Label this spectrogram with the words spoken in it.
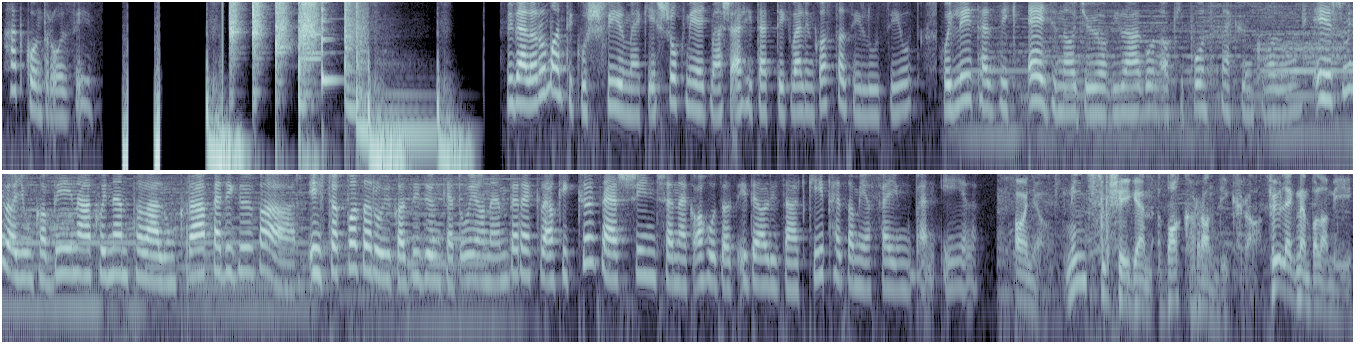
hát Ctrl-Z. Mivel a romantikus filmek és sok mi egymás elhitették velünk azt az illúziót, hogy létezik egy nagy ő a világon, aki pont nekünk való. És mi vagyunk a bénák, hogy nem találunk rá, pedig ő vár. És csak pazaroljuk az időnket olyan emberekre, akik közel sincsenek ahhoz az idealizált képhez, ami a fejünkben él. Anya, nincs szükségem vakrandikra. Főleg nem valami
